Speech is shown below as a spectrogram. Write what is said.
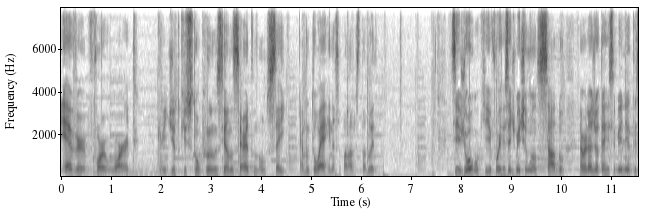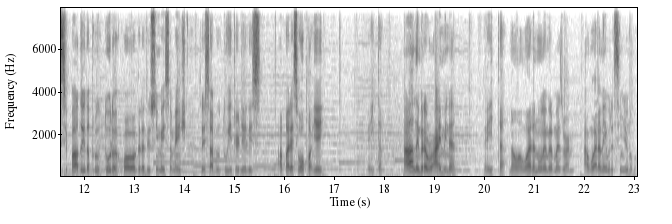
Ever Forward. Acredito que estou pronunciando certo, não sei. É muito R nessa palavra, você tá doido? Esse jogo, que foi recentemente lançado, na verdade eu até recebi ele antecipado aí da produtora, qual eu agradeço imensamente. Vocês sabem, o Twitter deles aparece. Opa, e aí? Eita. Ah, lembra Rhyme, né? Eita, não, agora não lembra mais Rhyme. Agora lembra sim de novo.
